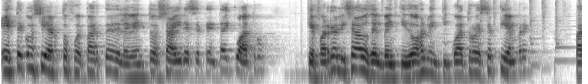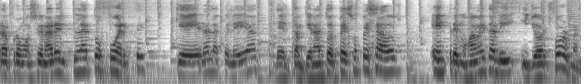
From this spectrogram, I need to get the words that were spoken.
Este concierto fue parte del evento Zaire 74, que fue realizado desde el 22 al 24 de septiembre para promocionar el plato fuerte, que era la pelea del campeonato de pesos pesados entre Mohamed Ali y George Foreman.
